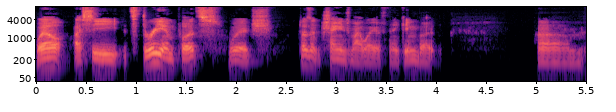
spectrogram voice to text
Well, I see it's three inputs, which doesn't change my way of thinking, but um,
